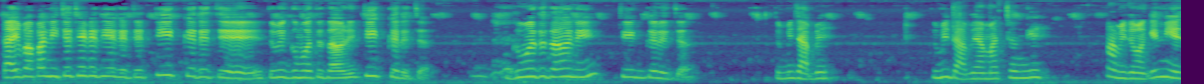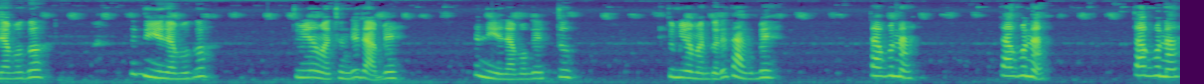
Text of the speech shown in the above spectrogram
তাই বাবা নিচে ছেড়ে দিয়ে গেছে। ঠিক করেছে। তুমি ঘুমোতে দাওনি, ঠিক করেছ। ঘুমোতে দাওনি, ঠিক করেছ। তুমি যাবে। তুমি যাবে আমার সঙ্গে। আমি তোমাকে নিয়ে যাব গো। নিয়ে যাব গো। তুমি আমার সঙ্গে যাবে। নিয়ে যাব গো একটু। তুমি আমার ঘরে থাকবে। থাকব না? থাকব না। থাকব না।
